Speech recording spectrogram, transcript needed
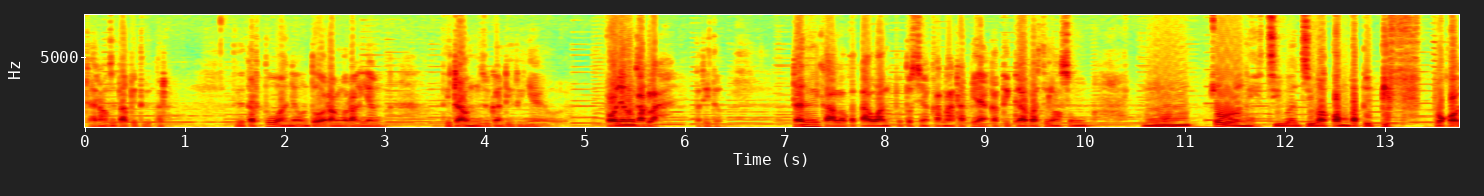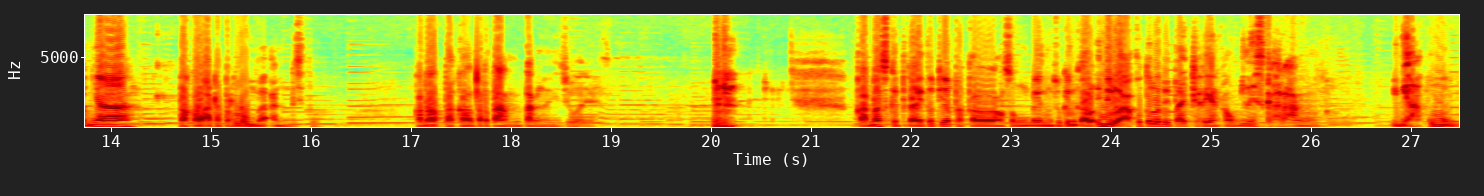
Jarang sih tapi Twitter. Twitter tuh hanya untuk orang-orang yang tidak menunjukkan dirinya. Pokoknya lengkap lah tadi itu. Dan kalau ketahuan putusnya karena ada pihak ketiga pasti langsung muncul nih jiwa-jiwa kompetitif. Pokoknya bakal ada perlombaan di situ. Karena bakal tertantang nih jiwanya karena seketika itu dia bakal langsung menunjukin kalau ini loh aku tuh lebih baik dari yang kamu pilih sekarang. Ini aku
